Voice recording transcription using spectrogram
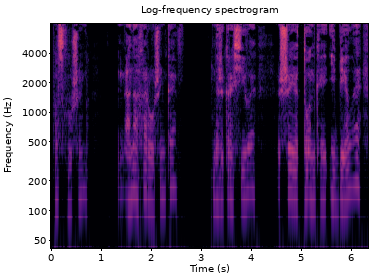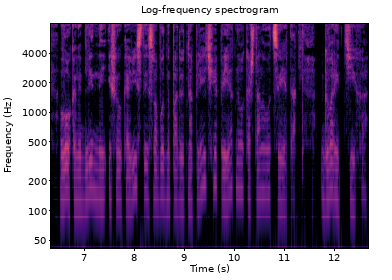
послушаем. Она хорошенькая, даже красивая, шея тонкая и белая, локоны длинные и шелковистые, свободно падают на плечи, приятного каштанового цвета. Говорит тихо,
